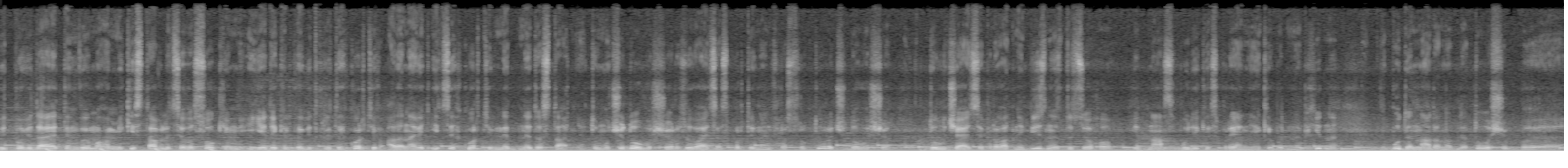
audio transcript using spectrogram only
відповідає тим вимогам, які ставляться високим. Є декілька відкритих кортів, але навіть і цих кортів не- недостатньо. Тому чудово, що розвивається спортивна інфраструктура, чудово, що долучається приватний бізнес до цього. Від нас будь-яке сприяння, яке буде необхідне, буде надано для того, щоб е,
